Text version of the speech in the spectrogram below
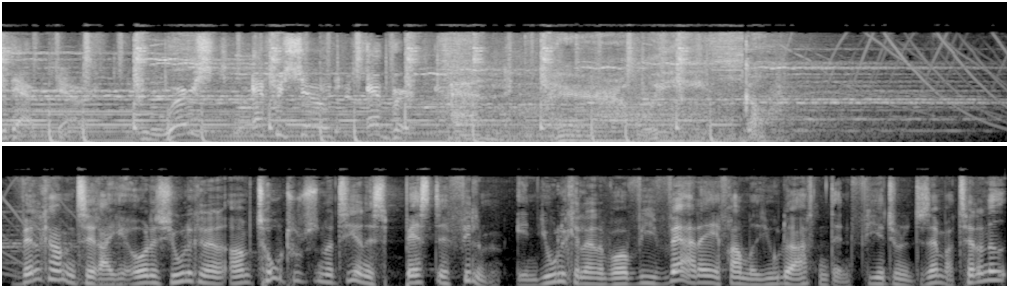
Without doubt, the worst episode ever. Velkommen til række 8's julekalender om 2010'ernes bedste film. En julekalender, hvor vi hver dag frem mod juleaften den 24. december tæller ned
